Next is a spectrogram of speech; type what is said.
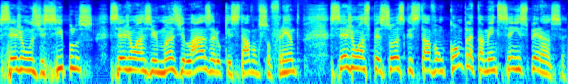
sejam os discípulos, sejam as irmãs de Lázaro que estavam sofrendo, sejam as pessoas que estavam completamente sem esperança,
